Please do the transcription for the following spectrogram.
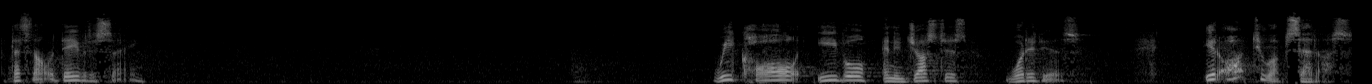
But that's not what David is saying. We call evil and injustice what it is. It ought to upset us.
